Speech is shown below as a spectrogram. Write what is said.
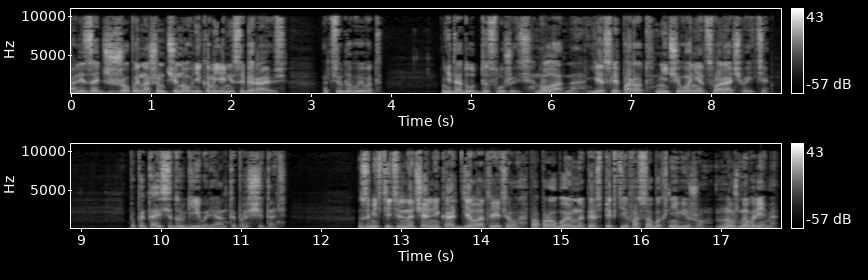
А лизать жопой нашим чиновникам я не собираюсь. Отсюда вывод. Не дадут дослужить. Ну ладно, если пород ничего нет, сворачивайте. Попытайся другие варианты просчитать. Заместитель начальника отдела ответил, попробуем, но перспектив особых не вижу. Нужно время.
